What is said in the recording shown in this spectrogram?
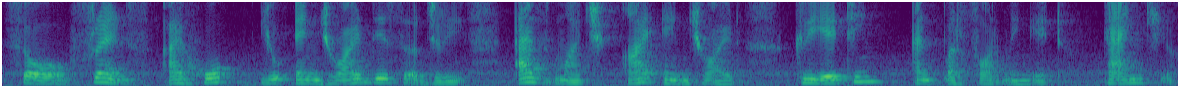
So, friends, I hope you enjoyed this surgery as much I enjoyed creating and performing it. Thank you.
